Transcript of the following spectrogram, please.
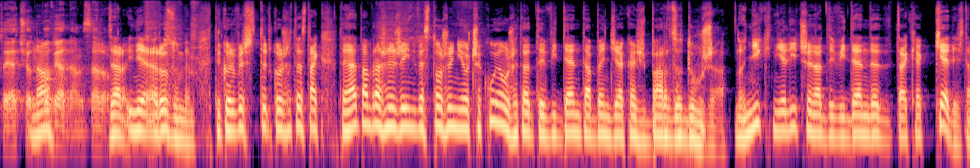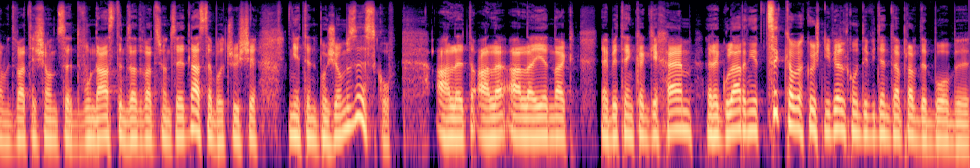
to ja ci no, odpowiadam za rok. Nie, rozumiem. Tylko, że wiesz, tylko, że to jest tak, to ja mam wrażenie, że inwestorzy nie oczekują, że ta dywidenda będzie jakaś bardzo duża. No nikt nie liczy na dywidendę tak jak kiedyś, tam w 2012 za 2011, bo oczywiście nie ten poziom zysków, ale, to, ale, ale jednak jakby ten KGHM regularnie cykał jakąś niewielką dywidendę, naprawdę byłoby,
